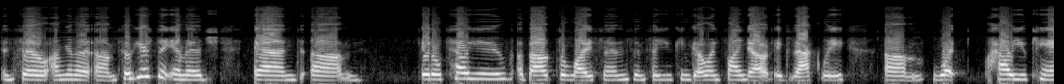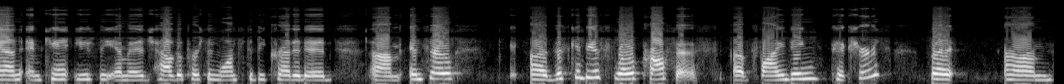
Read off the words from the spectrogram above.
And so I'm going to, um, so here's the image, and um, it'll tell you about the license, and so you can go and find out exactly um, what how you can and can't use the image, how the person wants to be credited. Um, and so uh, this can be a slow process of finding pictures, but um,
